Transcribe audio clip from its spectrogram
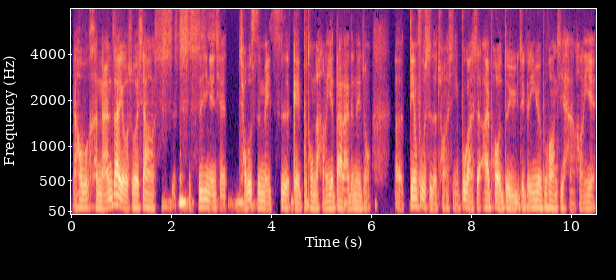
然后很难再有说像十十十几年前乔布斯每次给不同的行业带来的那种呃颠覆式的创新，不管是 iPod 对于这个音乐播放器行行业，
